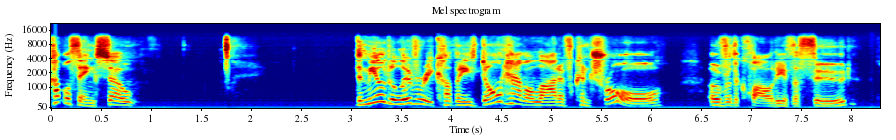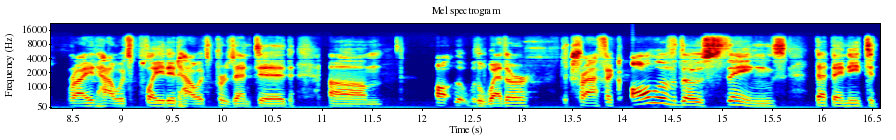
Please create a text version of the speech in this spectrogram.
couple things. So, the meal delivery companies don't have a lot of control over the quality of the food, right? How it's plated, how it's presented, um, all, the weather, the traffic, all of those things that they need to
